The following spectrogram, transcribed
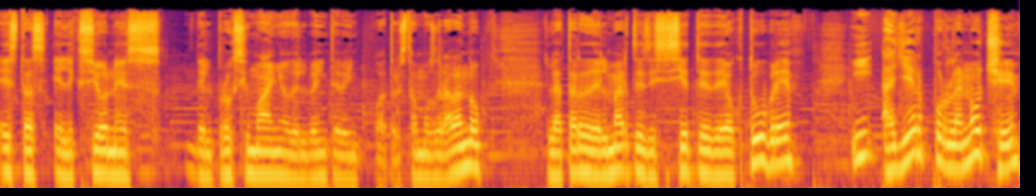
estas elecciones del próximo año del 2024. Estamos grabando la tarde del martes 17 de octubre y ayer por la noche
